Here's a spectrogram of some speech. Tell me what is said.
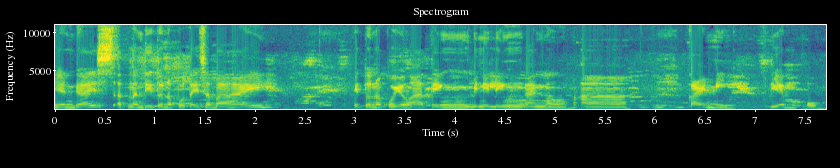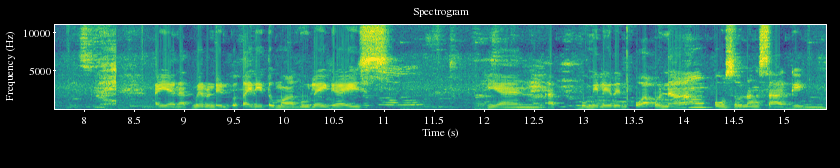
Ayan guys, at nandito na po tayo sa bahay. Ito na po yung ating biniling ano, ah, karni, liempo. Ayan, at meron din po tayo dito mga gulay guys. Ayan, at bumili rin po ako ng puso ng saging.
